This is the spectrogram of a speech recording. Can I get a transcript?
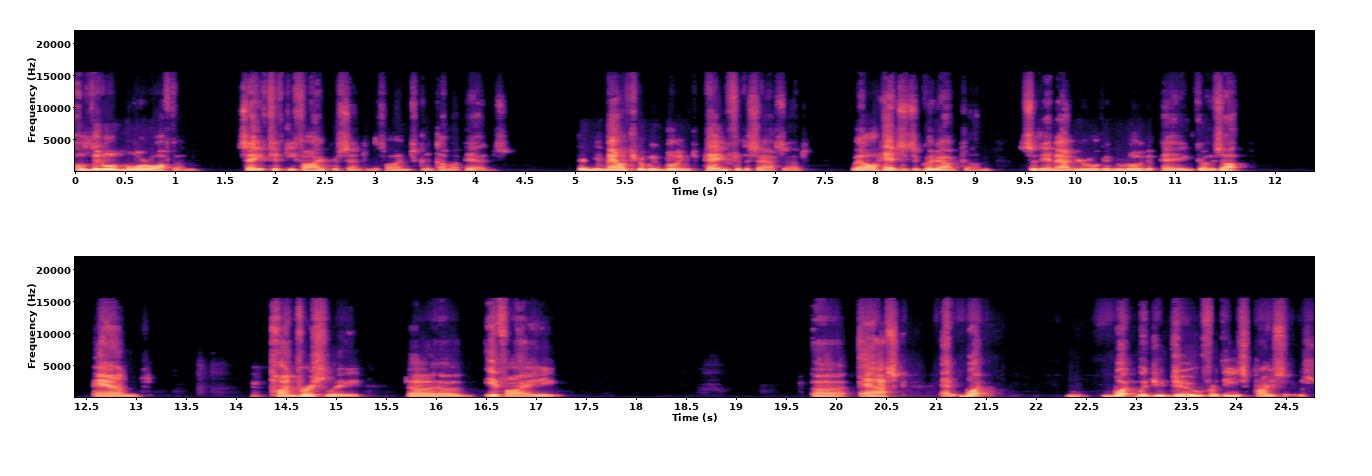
a little more often, say 55% of the time it's going to come up heads. Then the amount you'll be willing to pay for this asset, well, heads is a good outcome. So the amount you're going to be willing to pay goes up. And conversely, uh, if I uh, ask at what what would you do for these prices?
